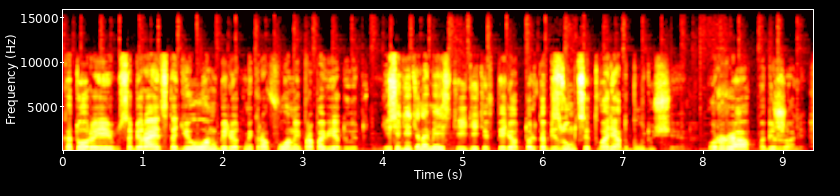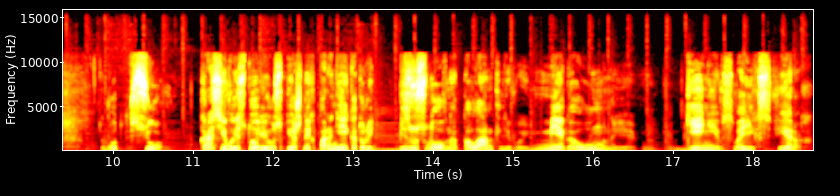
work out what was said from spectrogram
который собирает стадион, берет микрофон и проповедует. Не сидите на месте, идите вперед, только безумцы творят будущее. Ура, побежали. Вот все. Красивые истории успешных парней, которые, безусловно, талантливые, мега умные, гении в своих сферах,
